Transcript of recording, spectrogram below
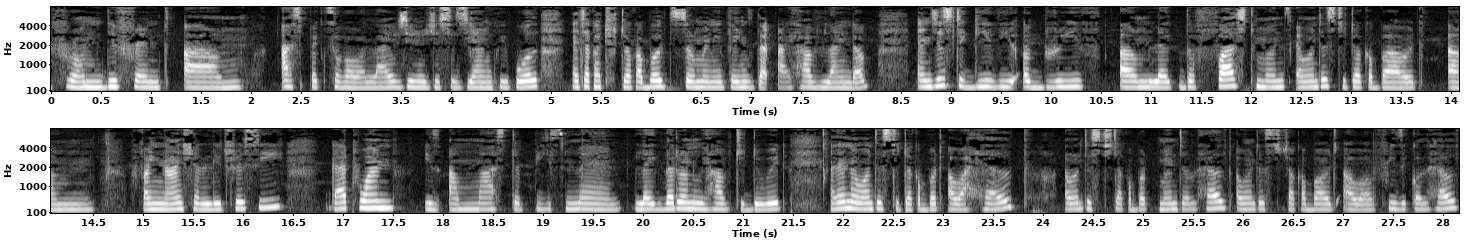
from different um aspects of our lives, you know, just as young people. Nataka to talk about so many things that I have lined up. And just to give you a brief, um, like the first month, I want us to talk about um, financial literacy. That one is a masterpiece, man. Like that one, we have to do it. And then I want us to talk about our health. I want us to talk about mental health. I want us to talk about our physical health.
